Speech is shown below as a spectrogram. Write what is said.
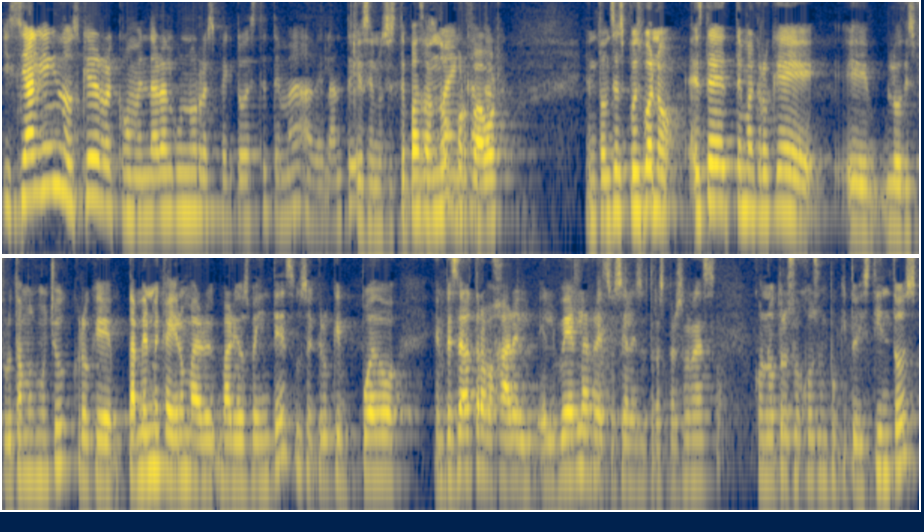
Y si alguien nos quiere recomendar alguno respecto a este tema, adelante. Que se nos esté pasando, por favor. Entonces, pues bueno, este tema creo que eh, lo disfrutamos mucho. Creo que también me cayeron varios veintes. O sea, creo que puedo empezar a trabajar el, el, ver las redes sociales de otras personas con otros ojos un poquito distintos,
